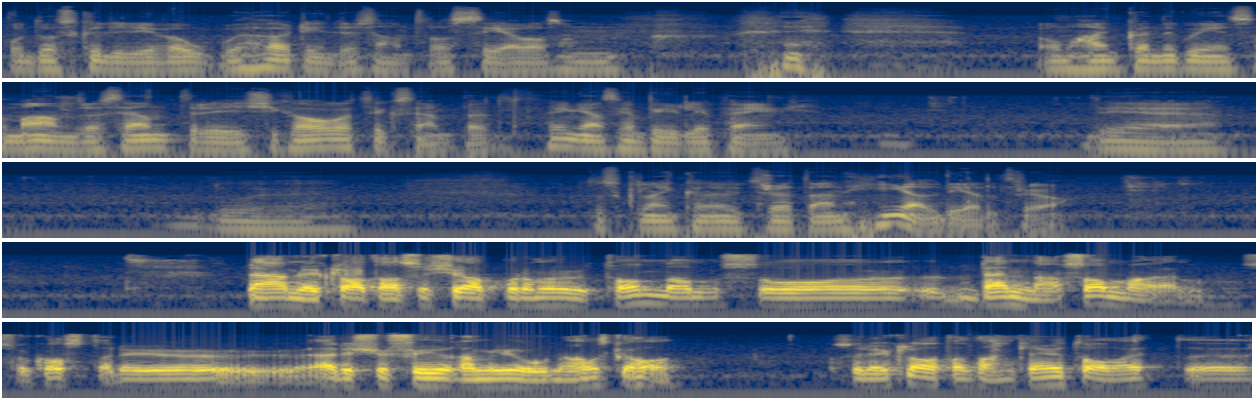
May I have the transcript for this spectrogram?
Och då skulle det vara oerhört intressant att se vad som... om han kunde gå in som andra center i Chicago till exempel. För en ganska billig peng. Det... Då, eh, då skulle han kunna uträtta en hel del tror jag. Nej men det är klart, alltså köper de ut honom så denna sommaren så kostar det ju, är det 24 miljoner han ska ha. Så det är klart att han kan ju ta ett, eh,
